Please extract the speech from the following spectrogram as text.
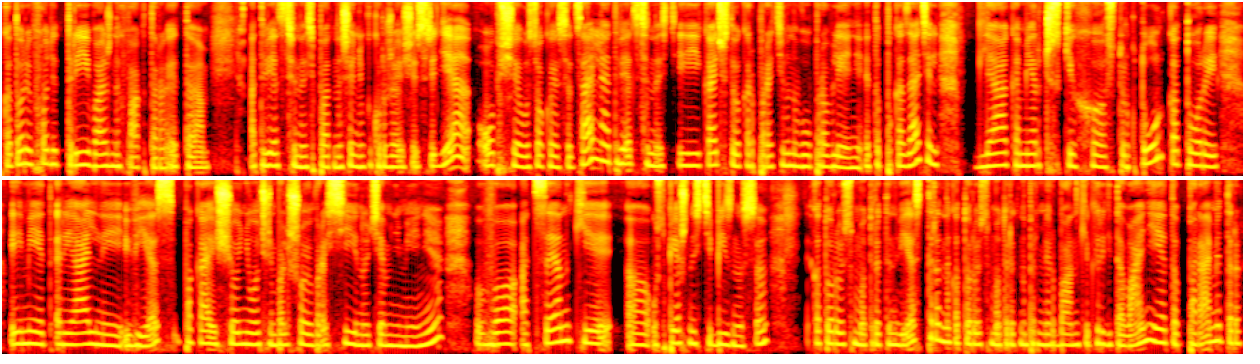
которые входят три важных фактора. Это ответственность по отношению к окружающей среде, общая высокая социальная ответственность и качество корпоративного управления. Это показатель для коммерческих э, структур, который имеет реальный вес, пока еще не очень большой в России, но тем не менее, в оценке э, успешности бизнеса, которую смотрят инвесторы, на которую смотрят, например, банки кредитования. Это параметр,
